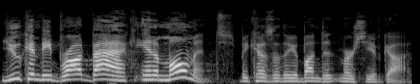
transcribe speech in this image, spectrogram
you can be brought back in a moment because of the abundant mercy of God.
